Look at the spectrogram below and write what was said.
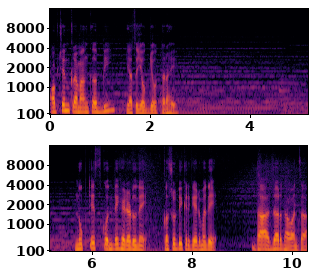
ऑप्शन क्रमांक बी याचं योग्य उत्तर आहे. नुकतेच कोणते खेळाडूने कसोटी क्रिकेटमध्ये दहा हजार धावांचा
